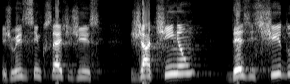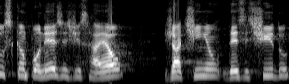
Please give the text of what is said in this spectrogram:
E Juízes 5,7 diz: Já tinham desistido os camponeses de Israel, já tinham desistido,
